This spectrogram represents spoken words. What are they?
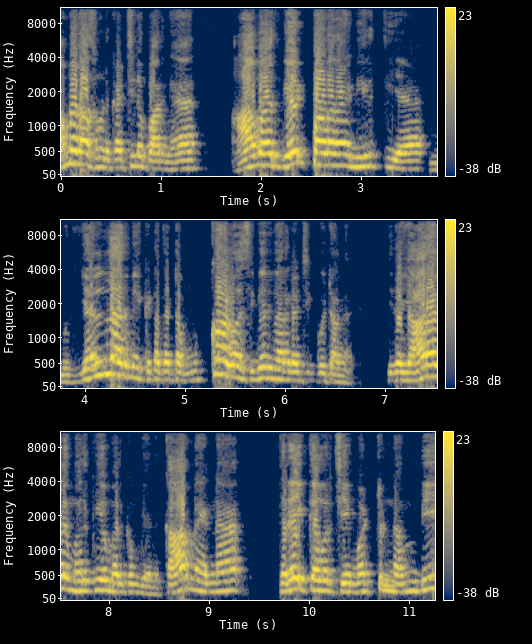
கமலஹாசனோட கட்சியில பாருங்க அவர் வேட்பாளராக நிறுத்திய எல்லாருமே கிட்டத்தட்ட முக்கால்வாசி பேர் வேற கட்சிக்கு போயிட்டாங்க. இதை யாராலும் மறுக்கவே மறுக்க முடியாது. காரணம் என்ன? திரை கவர்ச்சியை மட்டும் நம்பி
